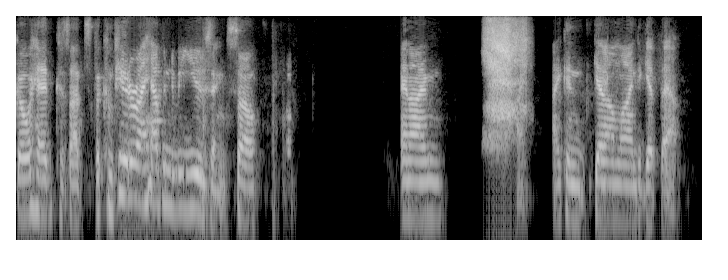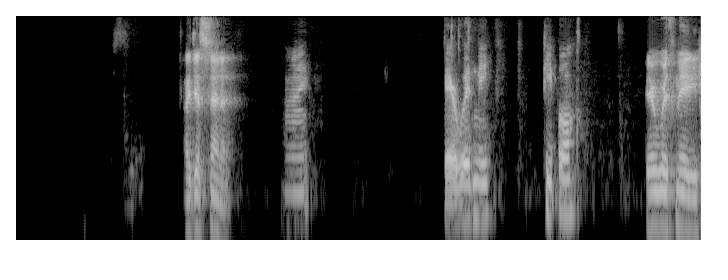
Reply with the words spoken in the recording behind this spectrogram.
go ahead, because that's the computer I happen to be using, so. And I'm, I- I can get online to get that, I just sent it. all right? Bear with me, people. Bear with me.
